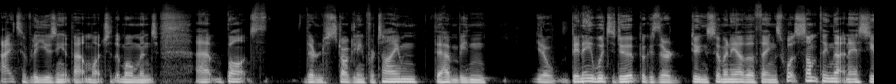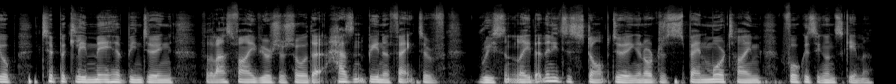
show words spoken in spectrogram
actively using it that much at the moment. Uh, but they're struggling for time. They haven't been you know been able to do it because they're doing so many other things what's something that an seo typically may have been doing for the last five years or so that hasn't been effective recently that they need to stop doing in order to spend more time focusing on schema?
